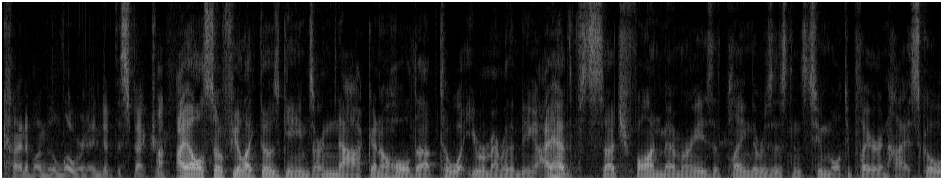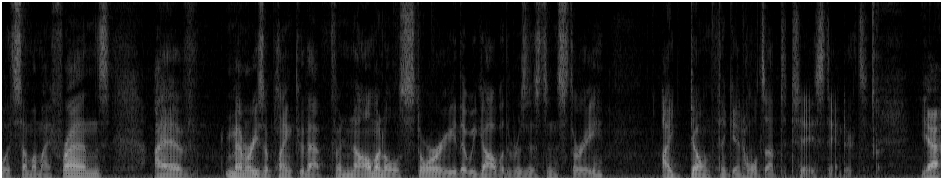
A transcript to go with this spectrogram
kind of on the lower end of the spectrum. I also feel like those games are not going to hold up to what you remember them being. I had such fond memories of playing the Resistance 2 multiplayer in high school with some of my friends. I have memories of playing through that phenomenal story that we got with Resistance 3. I don't think it holds up to today's standards. Yeah,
